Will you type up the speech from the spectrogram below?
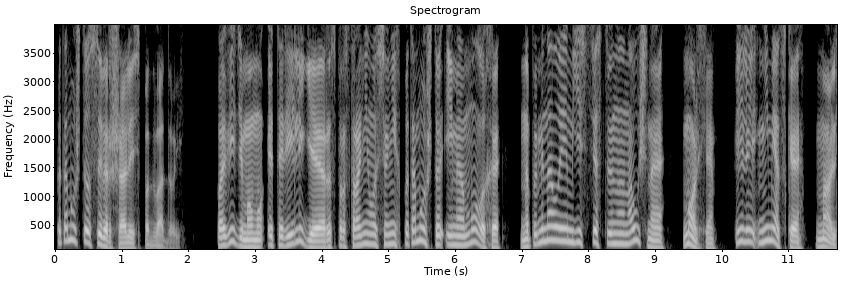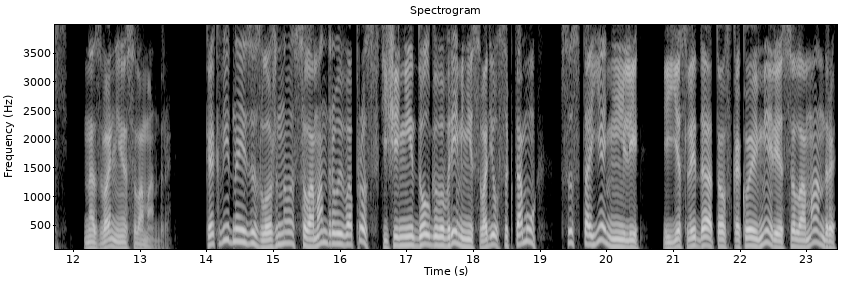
потому что совершались под водой. По-видимому, эта религия распространилась у них потому, что имя Молоха напоминало им естественно-научное Мольхе или немецкое Мольх, название саламандры. Как видно из изложенного, саламандровый вопрос в течение долгого времени сводился к тому, в состоянии ли и если да, то в какой мере саламандры,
